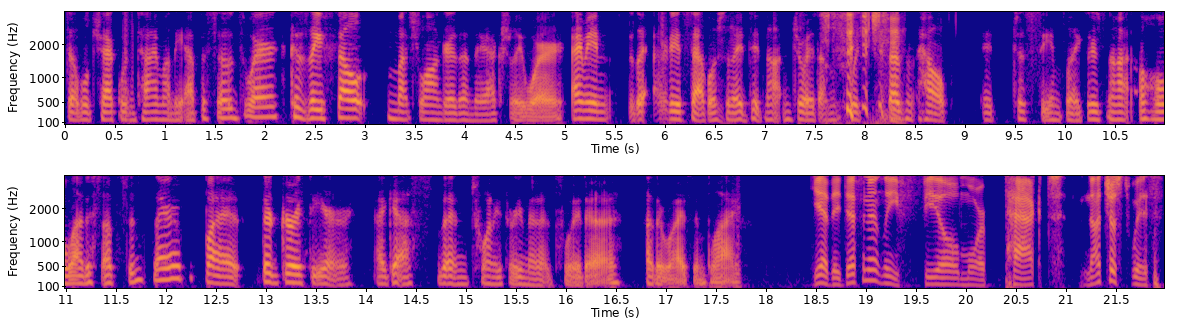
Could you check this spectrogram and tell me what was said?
double check when time on the episodes were because they felt much longer than they actually were. I mean, I already established that I did not enjoy them, which doesn't help. It just seems like there's not a whole lot of substance there, but they're girthier, I guess, than 23 minutes would uh, otherwise imply. Yeah, they definitely feel more packed, not just with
